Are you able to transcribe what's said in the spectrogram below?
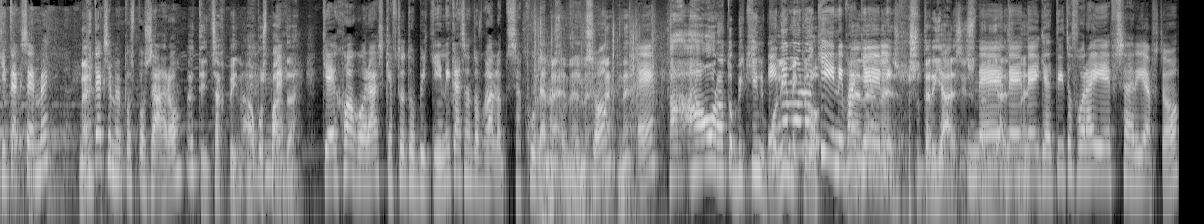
Κοίταξε με. Ναι. Κοίταξε με πώς ποζάρω. Ε, τι, τσαχπίνα, όπως Ναι. πάντα. Και έχω αγοράσει και αυτό το μπικίνι. Κάτσε να το βγάλω από τη σακούλα να σου δείξω. ναι, ναι. Ε, Α, αόρατο μπικίνι, πολύ Είναι μικρό. μονοκίνη, Ναι, ναι, ναι, Βαγγέλη. Σου ταιριάζει, σου ναι, ταιριάζει. ναι, ναι, γιατί το φοράει η Εφησαρή αυτό.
